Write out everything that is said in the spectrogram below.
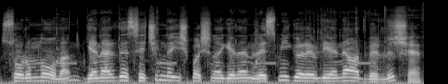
sorumlu olan, genelde seçimle iş başına gelen resmi görevliye ne ad verilir? Şef.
